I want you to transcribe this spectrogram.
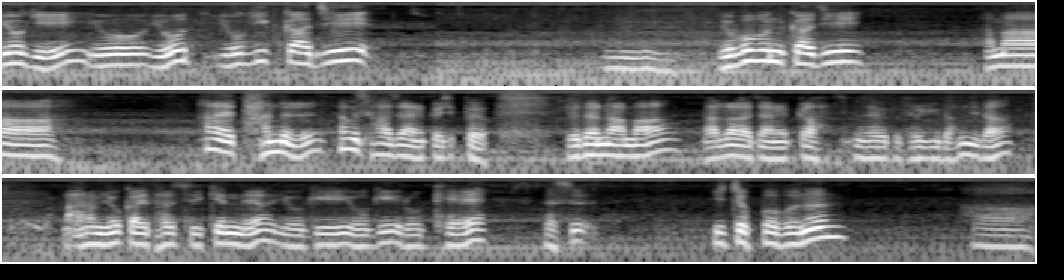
여기, 요, 요, 여기까지, 음, 요 부분까지 아마 하나의 단을 형성하지 않을까 싶어요. 요 단은 아마 날아가지 않을까 싶은 생각도 들기도 합니다. 많으면 여기까지 달 수 있겠네요. 여기, 여기, 이렇게. 그래서 이쪽 부분은, 어,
